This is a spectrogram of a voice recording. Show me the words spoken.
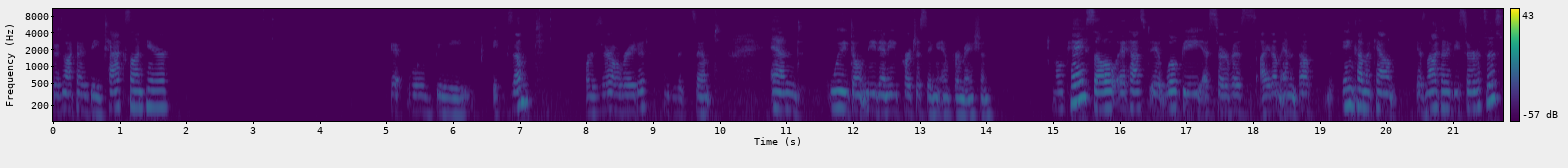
There's not going to be tax on here. It will be exempt or zero rated, exempt, and we don't need any purchasing information. Okay, so it has to, it will be a service item, and the income account is not going to be services.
